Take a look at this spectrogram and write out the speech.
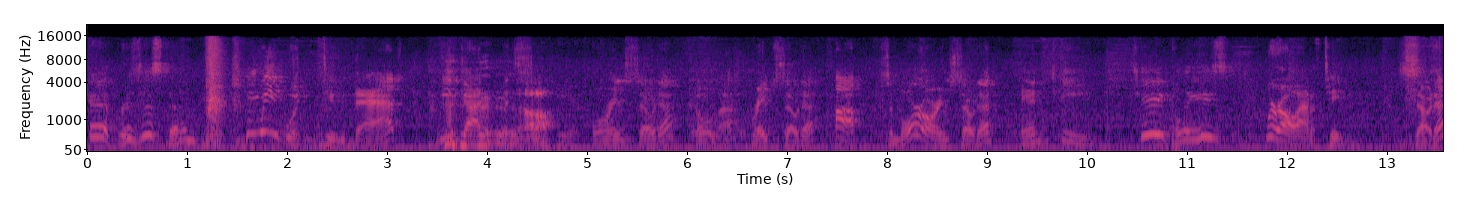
can't resist them. we wouldn't do that. We've got, let's Ah. see here, orange soda, cola, grape soda, pop, some more orange soda, and tea. Tea, please. We're all out of tea. Soda?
